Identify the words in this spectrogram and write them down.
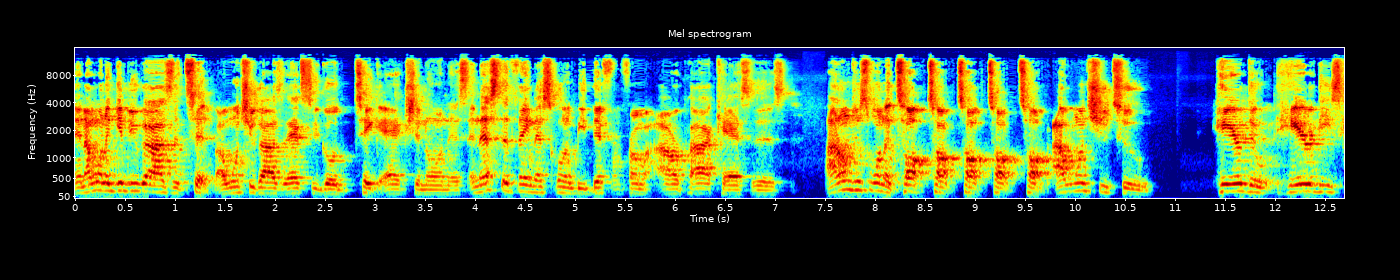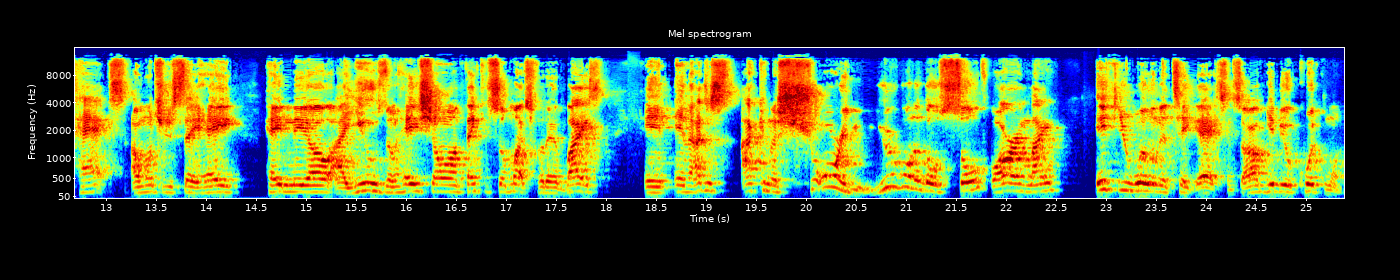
And I want to give you guys a tip. I want you guys to actually go take action on this. And that's the thing that's going to be different from our podcast is I don't just want to talk, talk, talk, talk, talk. I want you to hear the hear these hacks. I want you to say, hey, hey Neil, I used them. Hey Shawn, thank you so much for the advice. And and I just I can assure you, you're going to go so far in life if you're willing to take action. So I'll give you a quick one.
